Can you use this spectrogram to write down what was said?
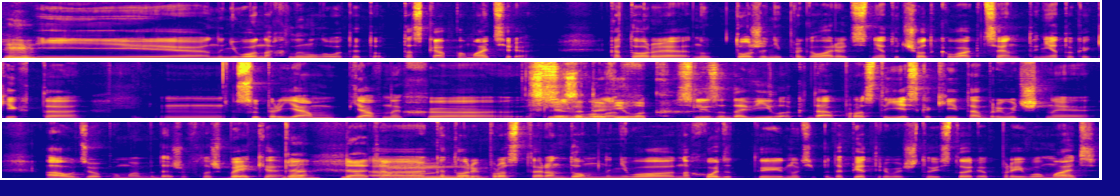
Мгм. и на него нахлынула вот эта вот тоска по матери, которая, ну, тоже не проговаривается, нету четкого акцента, нету каких-то супер ям- явных э, символов. Слезодавилок. слезодавилок, да, просто есть какие-то обрывочные аудио, по-моему, даже флешбеки, Да, да, э, там... которые просто рандом на него находят, ты, ну, типа, допетриваешь, что история про его мать,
